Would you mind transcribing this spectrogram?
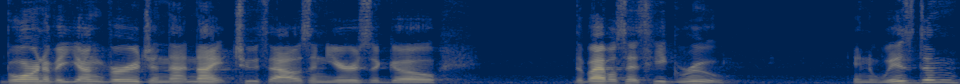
born of a young virgin that night 2,000 years ago, the Bible says he grew in wisdom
